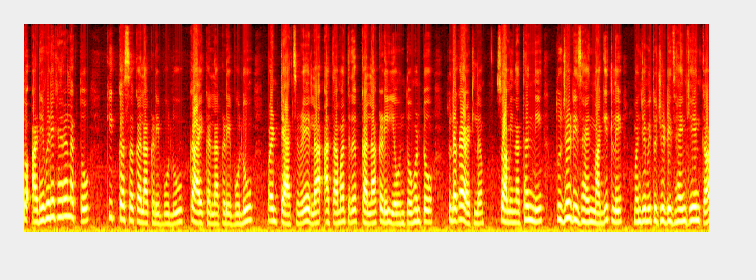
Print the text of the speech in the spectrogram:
तो आढेभिडे घ्यायला लागतो की कसं कलाकडे बोलू काय कलाकडे बोलू पण त्याच वेळेला आता मात्र कलाकडे येऊन तो म्हणतो तुला काय वाटलं? स्वामीनाथननी तुझे डिझाईन मागितले म्हणजे मी तुझे डिझाईन घेईन का?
